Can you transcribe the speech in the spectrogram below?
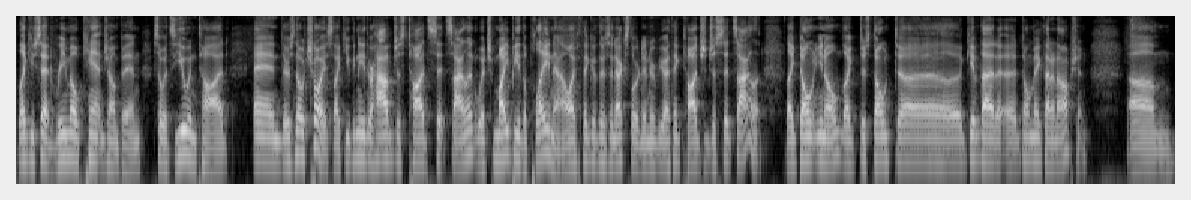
like you said, Remo can't jump in, so it's you and Todd and there's no choice. Like you can either have just Todd sit silent, which might be the play now. I think if there's an X Lord interview, I think Todd should just sit silent. Like don't you know, like just don't uh, give that, uh, don't make that an option. Um,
